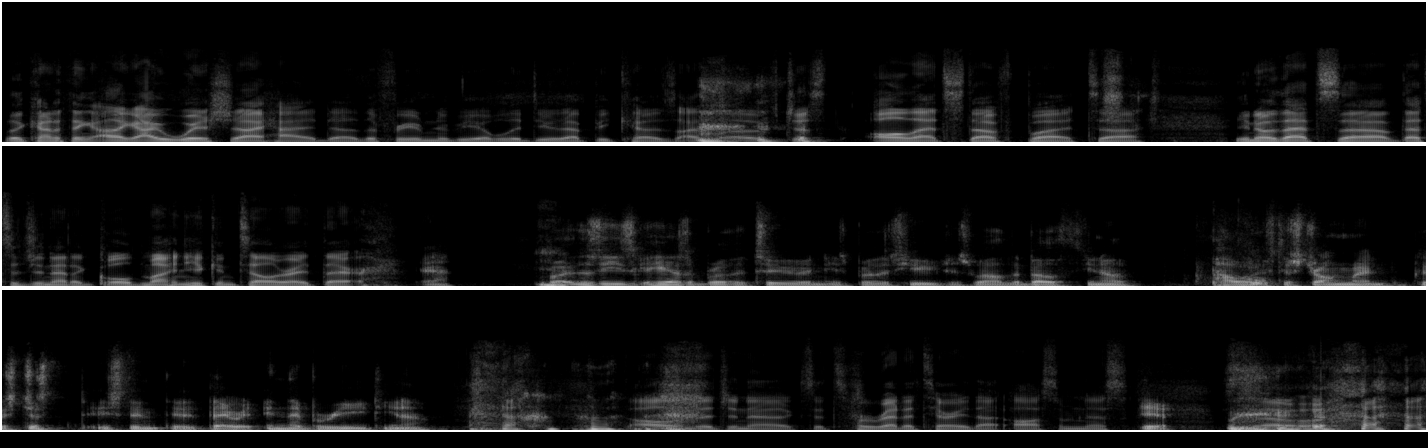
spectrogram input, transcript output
the kind of thing. Like I wish I had uh, the freedom to be able to do that because I love just all that stuff. But uh, you know, that's uh, that's a genetic gold mine. You can tell right there. yeah. But he's, he has a brother too, and his brother's huge as well. They're both, you know, powerlifter strongmen. It's just it's in, they're in their breed, you know. all in the genetics. It's hereditary that awesomeness. Yeah. So,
